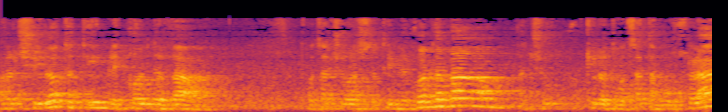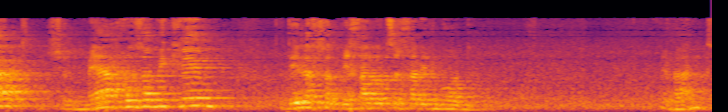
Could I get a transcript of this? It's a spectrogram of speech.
אבל שהיא לא תתאים לכל דבר. את רוצה תשובה שתתאים לכל דבר, התשוב, כאילו את רוצה את המוחלט של 100% מהמקרים, תדעי לך שאת בכלל לא צריכה ללמוד. הבנת?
